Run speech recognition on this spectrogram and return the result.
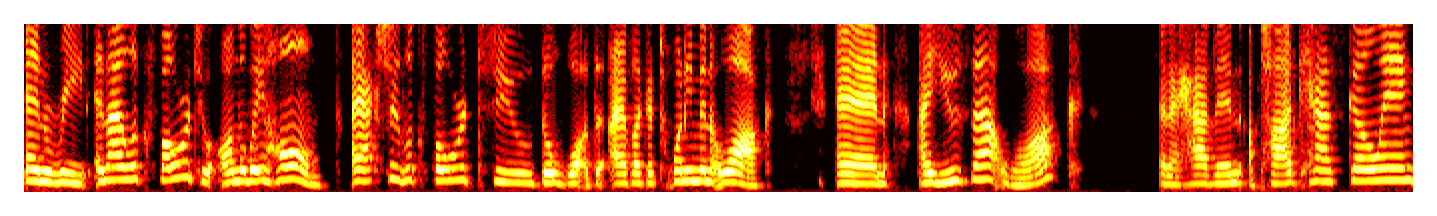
and read. And I look forward to on the way home. I actually look forward to the walk. I have like a 20 minute walk, and I use that walk. And I have in a podcast going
